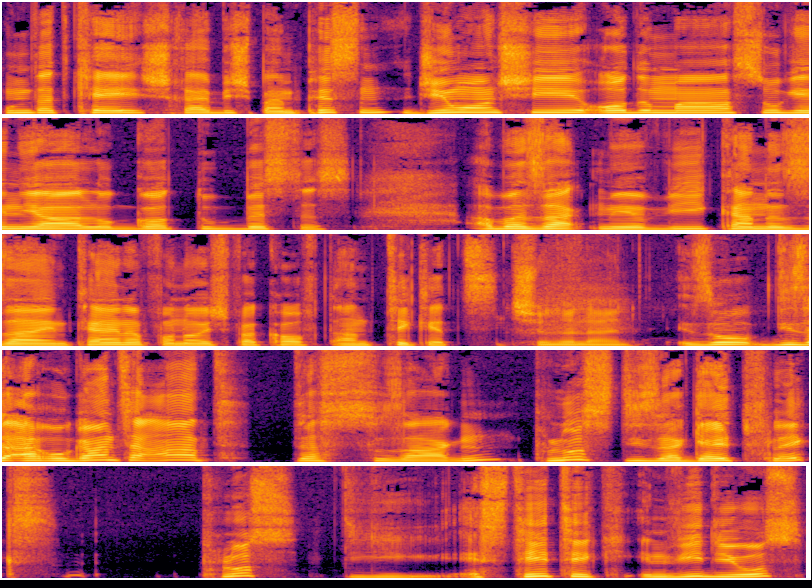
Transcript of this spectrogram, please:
100k schreibe ich beim Pissen, Givenchy, Audemars, so genial, oh Gott, du bist es. Aber sag mir, wie kann es sein, keiner von euch verkauft an Tickets? Schöne Line. So diese arrogante Art, das zu sagen, plus dieser Geldflex, plus die Ästhetik in Videos,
